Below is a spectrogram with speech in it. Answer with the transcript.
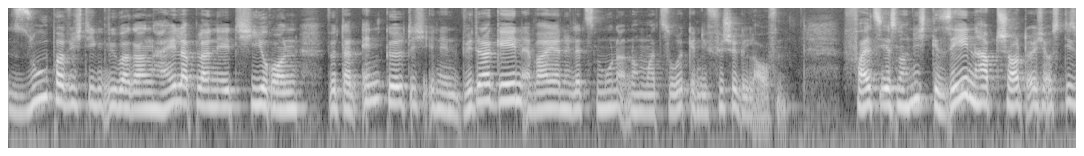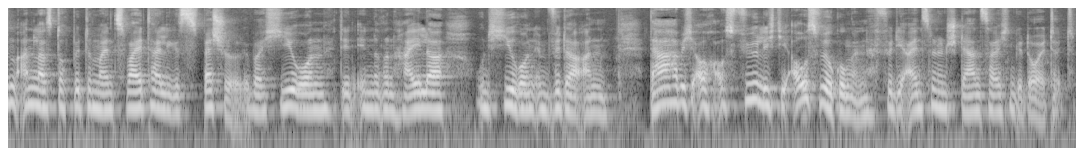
super wichtigen Übergang. Heilerplanet Chiron wird dann endgültig in den Widder gehen. Er war ja in den letzten Monaten nochmal zurück in die Fische gelaufen. Falls ihr es noch nicht gesehen habt, schaut euch aus diesem Anlass doch bitte mein zweiteiliges Special über Chiron, den inneren Heiler und Chiron im Widder an. Da habe ich auch ausführlich die Auswirkungen für die einzelnen Sternzeichen gedeutet.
